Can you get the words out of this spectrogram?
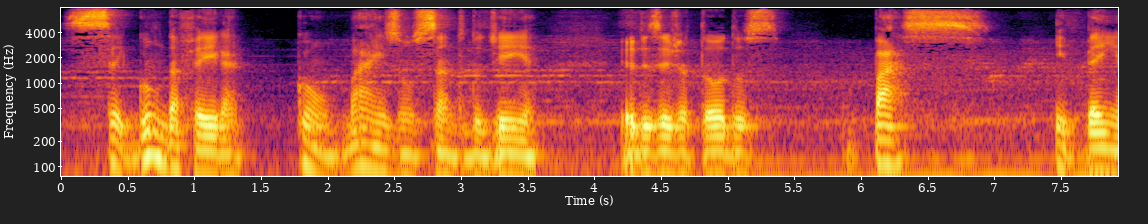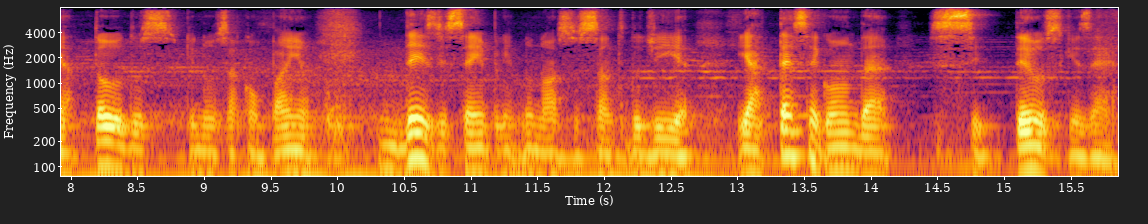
segunda-feira com mais um Santo do Dia. Eu desejo a todos paz e bem a todos que nos acompanham desde sempre no nosso Santo do Dia. E até segunda, se Deus quiser.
